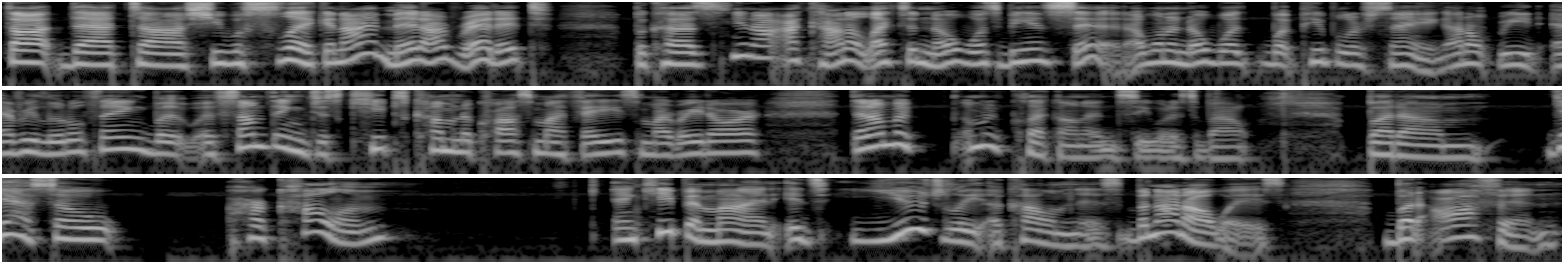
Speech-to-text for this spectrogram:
thought that uh, she was slick, and I admit I read it because you know I kind of like to know what's being said. I want to know what what people are saying. I don't read every little thing, but if something just keeps coming across my face, my radar, then I'm gonna I'm gonna click on it and see what it's about. But um, yeah, so her column, and keep in mind it's usually a columnist, but not always, but often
